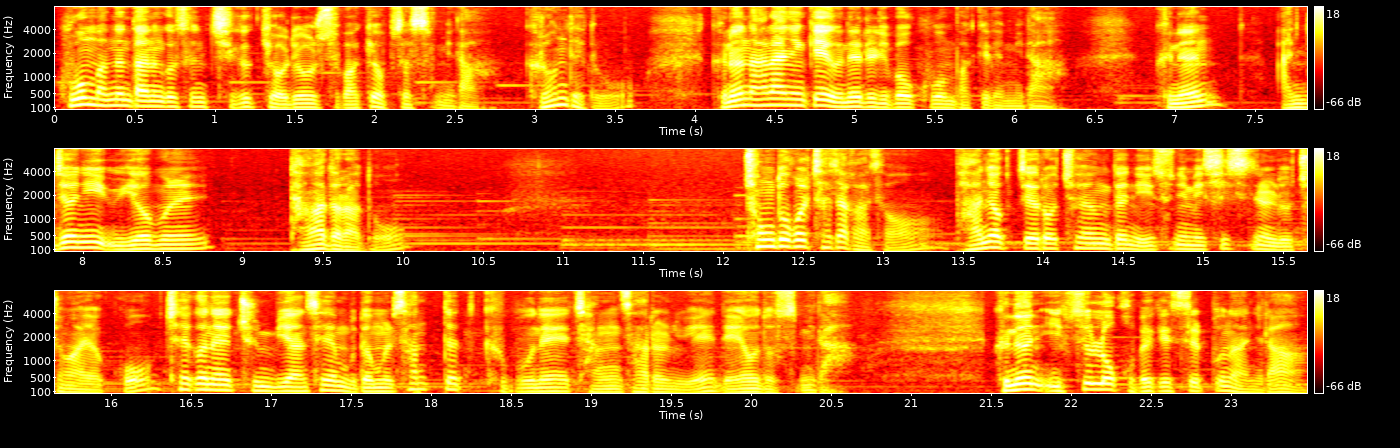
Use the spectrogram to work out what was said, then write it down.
구원받는다는 것은 지극히 어려울 수밖에 없었습니다. 그런데도 그는 하나님께 은혜를 입어 구원받게 됩니다. 그는 안전히 위험을 당하더라도 총독을 찾아가서 반역죄로 처형된 예수님의 시신을 요청하였고 최근에 준비한 새 무덤을 산뜻 그분의 장사를 위해 내어놓습니다. 그는 입술로 고백했을 뿐 아니라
